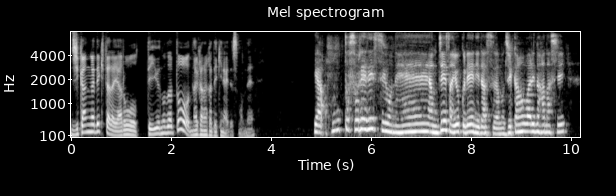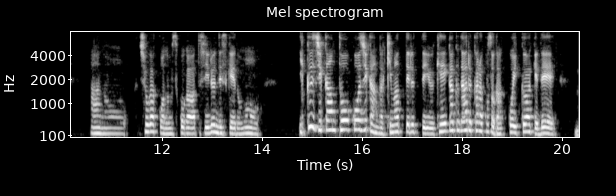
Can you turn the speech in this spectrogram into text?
時間ができたらやろうっていうのだとなかなかできないですもんね。いや、ほんとそれですよね。あの、J さんよく例に出す、あの、時間割の話。あの、小学校の息子が私いるんですけれども、行く時間、登校時間が決まってるっていう計画があるからこそ学校行くわけで、う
